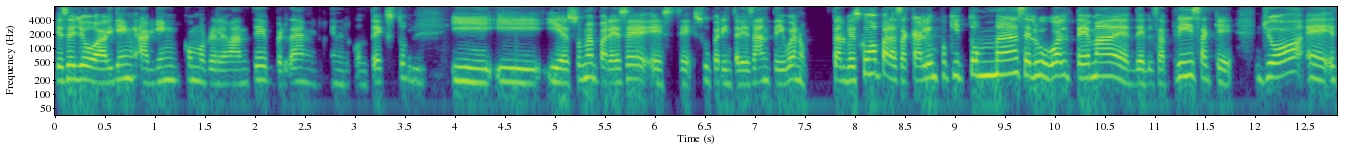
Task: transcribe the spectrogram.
qué sé yo, alguien, alguien como relevante, ¿verdad? En, el contexto. Y, y, y, eso me parece súper este, interesante. Y bueno, tal vez como para sacarle un poquito más el jugo al tema de, de esa prisa, que yo, eh,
